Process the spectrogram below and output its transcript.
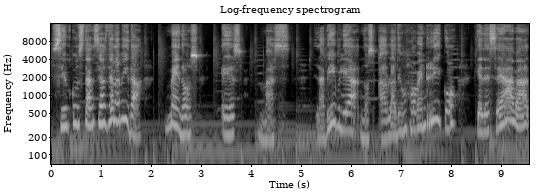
circunstancias de la vida, menos es más. La Biblia nos habla de un joven rico que deseaba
